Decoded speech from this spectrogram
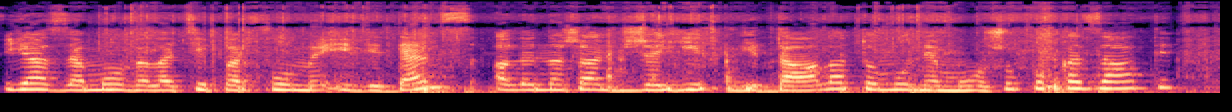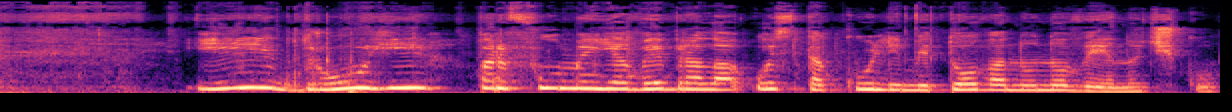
Я замовила ці парфуми Evidence, але, на жаль, вже їх віддала, тому не можу показати. І другі парфуми я вибрала ось таку лімітовану новиночку.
